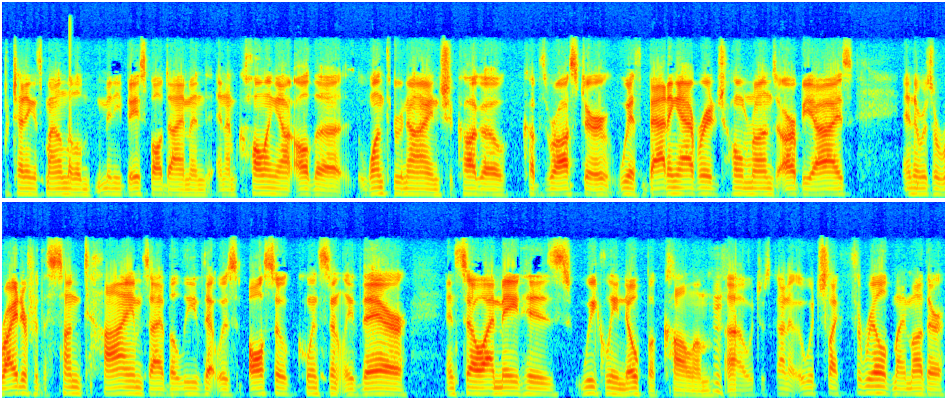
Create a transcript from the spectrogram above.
pretending it's my own little mini baseball diamond, and I'm calling out all the one through nine Chicago Cubs roster with batting average, home runs, RBIs, and there was a writer for the Sun Times, I believe, that was also coincidentally there. And so I made his weekly notebook column, hmm. uh, which was kind of which like thrilled my mother.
